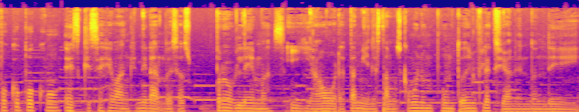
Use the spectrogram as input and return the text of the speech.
poco a poco es que se van generando esos problemas y ahora también estamos como en un punto de inflexión en donde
